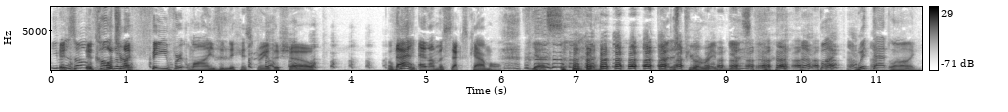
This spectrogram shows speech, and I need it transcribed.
even It's, his own it's culture. one of my favorite lines in the history of the show. That and I'm a sex camel. Yes. that is pure Raymond, yes. But with that line,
